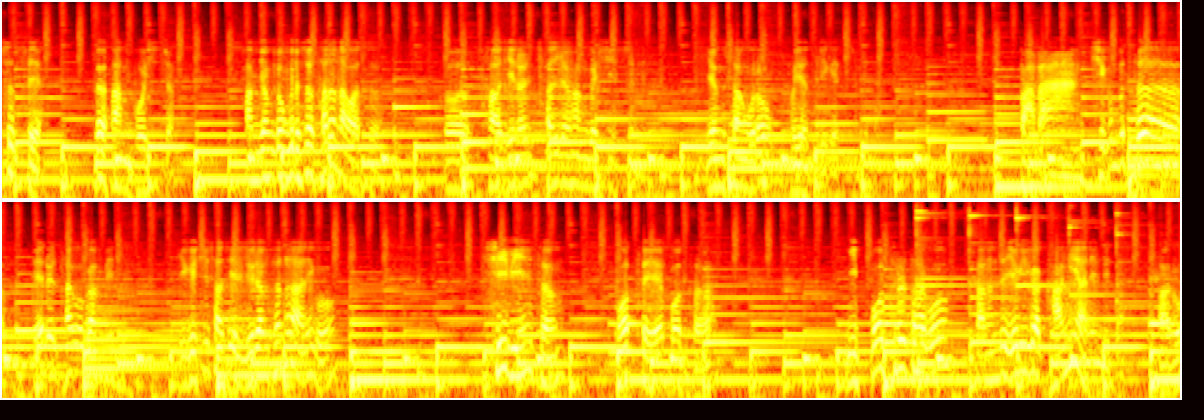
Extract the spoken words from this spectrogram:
있었어요. 그 한번 보시죠. 함경동굴에서 살아나와서 그 사진을 촬영한 것이 있습니다. 영상으로 보여드리겠습니다. 빠방! 지금부터 배를 타고 갑니다. 이것이 사실 유람선은 아니고 12인승 보트에 보트 이 보트를 타고 가는데 여기가 강이 아닙니다. 바로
